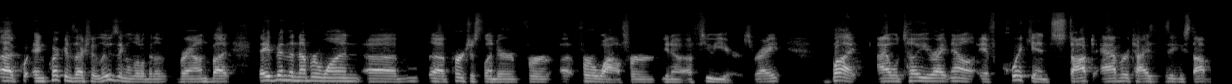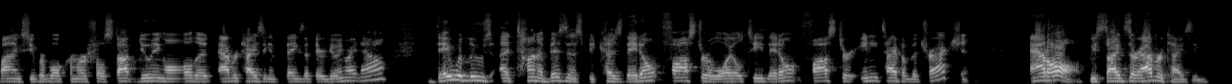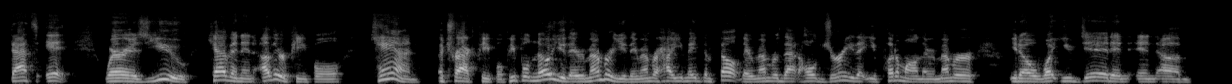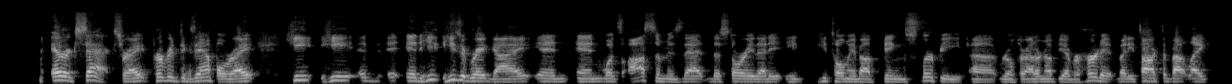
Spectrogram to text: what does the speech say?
uh, and quicken's actually losing a little bit of ground but they've been the number one um, uh, purchase lender for uh, for a while for you know a few years right but I will tell you right now, if Quicken stopped advertising, stopped buying Super Bowl commercials, stopped doing all the advertising and things that they're doing right now, they would lose a ton of business because they don't foster loyalty. They don't foster any type of attraction at all besides their advertising. That's it. Whereas you, Kevin, and other people can attract people. People know you. They remember you. They remember how you made them felt. They remember that whole journey that you put them on. They remember, you know, what you did and, and, um, Eric Sachs, right? Perfect example, right? He he and he he's a great guy, and and what's awesome is that the story that he he, he told me about being the Slurpee uh, realtor. I don't know if you ever heard it, but he talked about like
